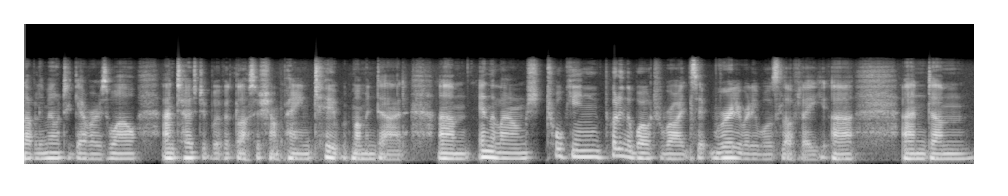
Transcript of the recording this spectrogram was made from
lovely meal together as well, and toasted with a glass of champagne too with mum and dad um, in the lounge, talking, putting the world to rights. It really, really was lovely, uh, and um,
